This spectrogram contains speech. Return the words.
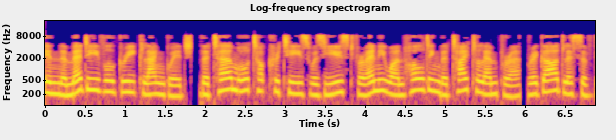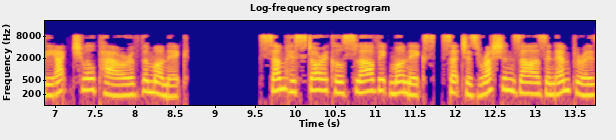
In the medieval Greek language, the term autocrates was used for anyone holding the title emperor, regardless of the actual power of the monarch. Some historical Slavic monarchs, such as Russian tsars and emperors,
